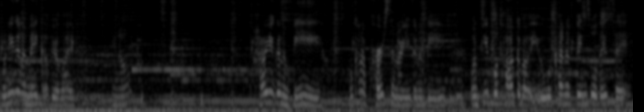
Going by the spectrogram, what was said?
What are you going to make of your life? You know? How are you going to be? What kind of person are you going to be? When people talk about you, what kind of things will they say?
